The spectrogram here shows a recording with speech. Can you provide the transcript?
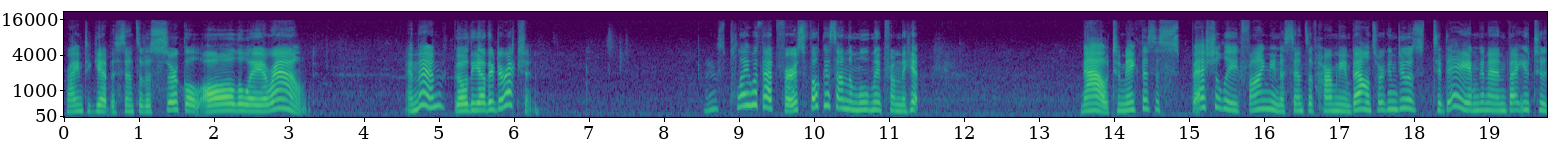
Trying to get a sense of a circle all the way around. And then go the other direction. Just play with that first. Focus on the movement from the hip now, to make this especially finding a sense of harmony and balance, what we're going to do is today I'm going to invite you to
